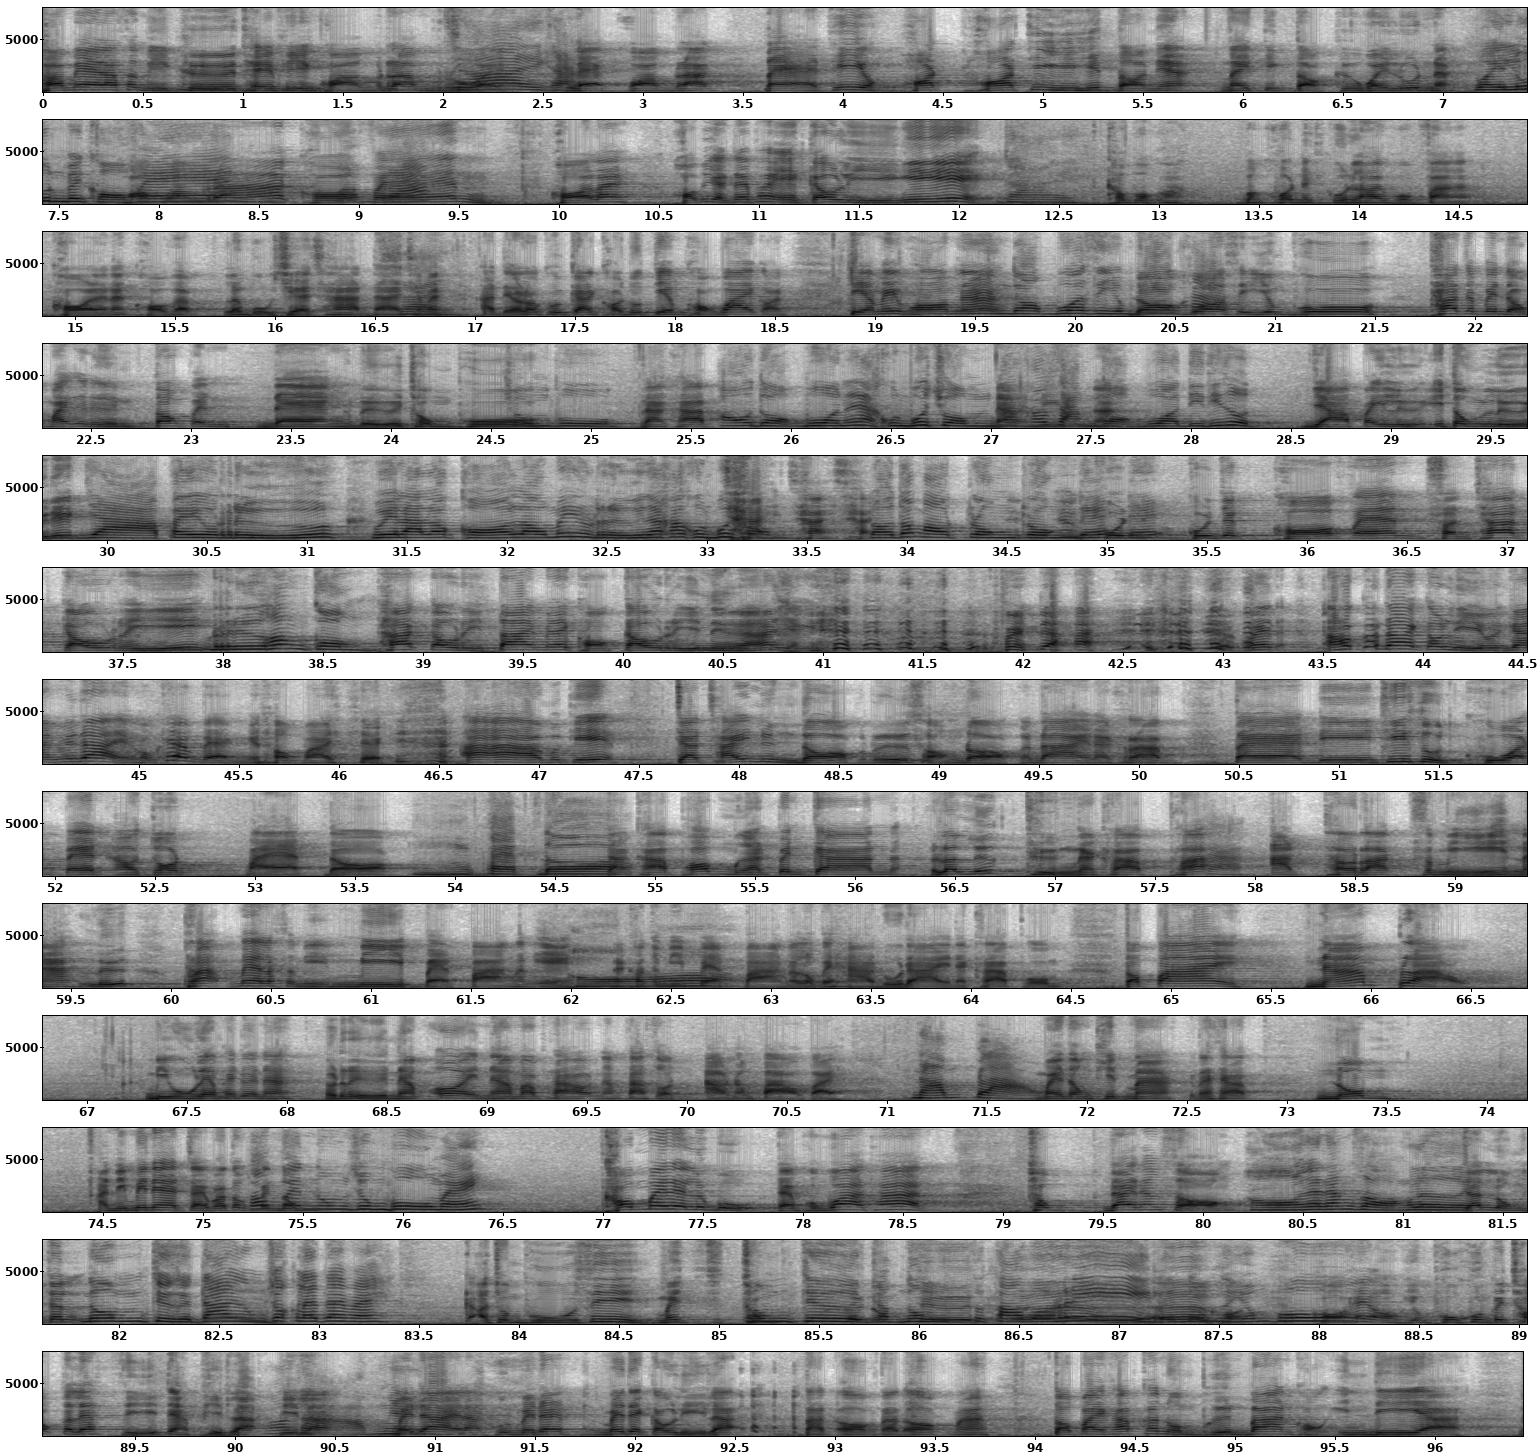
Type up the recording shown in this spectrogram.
พระแม่ลักษมีคือเทพีแห่งความร่ำรวย ใช่ค่ะ และความรักแต่ที่ฮอตฮอตที่ฮิตตอนเนี้ยใน t ิ k t o k คือวัยรุ่นน่ะวัยรุ่นไปขอขอแฟนความรักขอความแฟรักน ขออะไร ขออยากได้พระเอกเกาหลีงี้ ได้ เขาบอกว่า บางคนที่คุณเล่าให้ผมฟังอะขออะไรนะ ขอแบบระบุเชื้อชาติได้ใช่ไหมใช่ อะเดี๋ยวเราคุยกันขอดูเตรียมของไหว้ก่อน เตรียมให้พร้อมนะ หงดอกบัวสีชมพูดอกบัวค่ะ สีชมพู ถ้าจะเป็นดอกไม้อื่นๆ ต้องเป็นแดงหรือชมพูชมพู นะครับ เอาดอกบัวเนี่ยคุณผู้ชมนะถ้าเขาสั่งดีนะ ดอกบัวดีที่สุดอย่าไปหรืออีตรงหรือนี่อย่าไปหรือ เวลาเราขอเราไม่หรือนะคะ คุณผู้ชม ใช่ใช่ใช่ เราต้องเอาตรงตรงๆเด๊ะคุณเด๊ะคุณจะขอแฟนสัญชาติเกาหลี หรือฮ่องกง ถ้าเกาหลีใต้ไม่ได้ขอเกาหลีเหนืออย่างนี้ ไม่ได้ไม่เอาก็ได้เกาหลีเหมือนกันไม่ได้เขาแค่แบ่งกันออกมาเฉยอ่าเมื่อกี้จะใช้ 1 ดอกหรือ 2 ดอกก็ได้นะครับ แต่ดีที่สุดควรเป็นเอาจด 8 ดอก อืมแปดดอก นะครับเพราะเหมือนเป็นการระลึกถึงนะครับ พระค่ะอัฏฐรักษมีนะหรือพระแม่ลักษมีมี 8 ปางนั่นเองอ๋อแต่เขาจะมี 8 ปางนะเราไปหาดูได้นะครับผมต่อไปน้ำเปล่า มีวงเล็บให้ด้วยนะ หรือน้ำอ้อยน้ำมะพร้าวน้ำตาลสดเอาน้ำเปล่าไป น้ำเปล่าไม่ต้องคิดมากนะครับ นม อันนี้ไม่แน่ใจว่าต้องต้องเป็นเป็นนนม มชมพูไหม เขาไม่ได้ระบุ แต่ผมว่าถ้า ชมได้ทั้งสองอ๋อได้ทั้งสองเลยจะหลงจะนมจืดได้อืมนมช็อกโกแลตได้ไหมเอาชมพูสิไม่นมจืดเออกับนมจืดสตรอเบอรี่หรือนมขสีชมพูขอให้ออกชมพูคุณไปช็อกโกแลตสีแต่ผิดละก็ผิดละถามไงไม่ได้ละคุณไม่ได้ไม่ได้เกาหลีละตัดออกตัดออกมา ต่อไปครับขนมพื้นบ้านของอินเดีย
